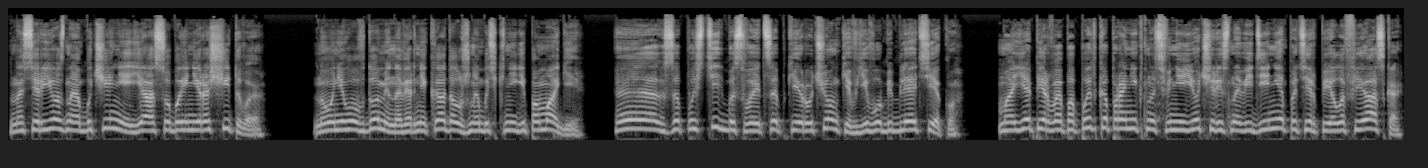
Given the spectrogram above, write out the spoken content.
На серьезное обучение я особо и не рассчитываю. Но у него в доме наверняка должны быть книги по магии. Эх, запустить бы свои цепкие ручонки в его библиотеку. Моя первая попытка проникнуть в нее через наведение потерпела фиаско.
